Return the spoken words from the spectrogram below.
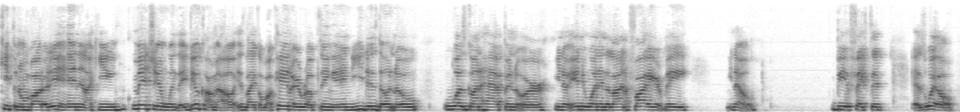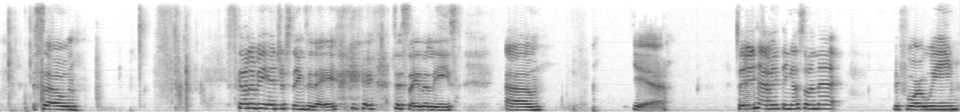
keeping them bottled in. And like you mentioned, when they do come out, it's like a volcano erupting and you just don't know what's going to happen or, you know, anyone in the line of fire may, you know, be affected as well. So it's going to be interesting today, to say the least. Um, yeah. So, did you have anything else on that before we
